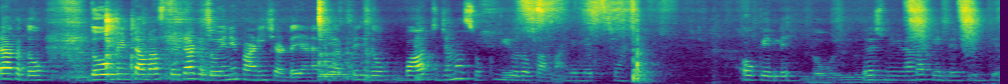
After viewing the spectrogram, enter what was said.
ਢੱਕ ਦੋ। 2 ਮਿੰਟਾਂ ਵਾਸਤੇ ਢੱਕ ਦੋ ਇਹਨੇ ਪਾਣੀ ਛੱਡ ਜਾਣਾ ਤੇ ਆਪੇ। ਜਦੋਂ ਬਾਅਦ ਚ ਜਮਾ ਸੁੱਕ ਗਈ ਉਦੋਂ ਪਾਵਾਂਗੇ ਮਿਰਚਾਂ। ਉਹ ਕੇਲੇ। ਰਸ਼ਮੀ ਦਾ ਕੇਲੇ ਸੀ ਤੇ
